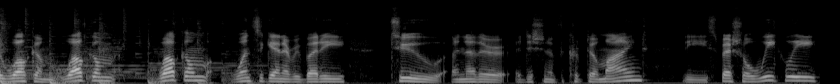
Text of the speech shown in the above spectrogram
Welcome, welcome, welcome once again, everybody, to another edition of the Crypto Mined, the special weekly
